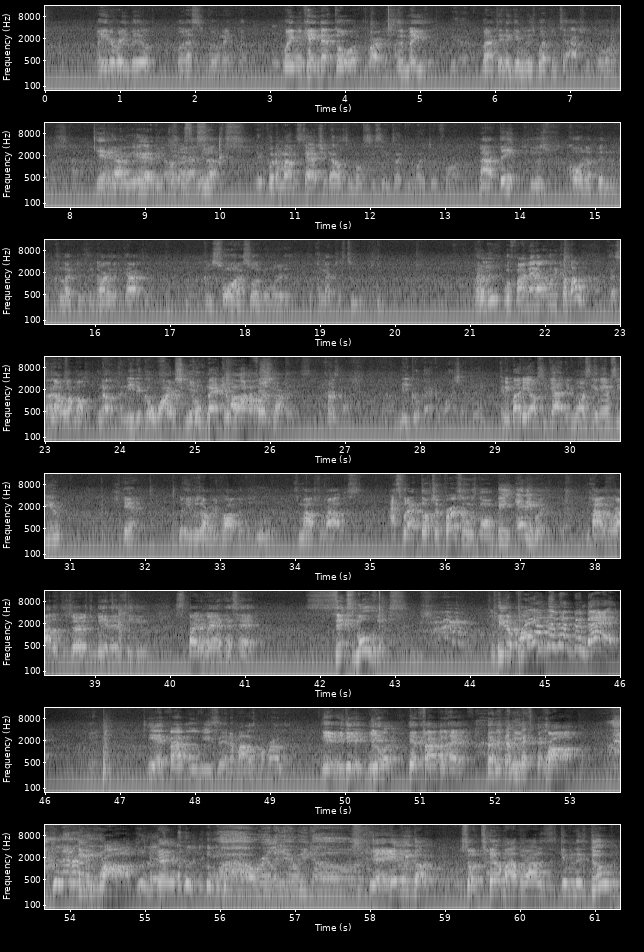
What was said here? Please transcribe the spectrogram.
Beta Ray Bill, well, that's his real name, but the way he became that Thor, Right. is amazing. Yeah. But I think they're giving his weapon to actual Thor. It's kind Yeah, they are. yeah, they of- so that are. sucks. They put him on the statue. That was the most it seems like they want to do for him. Now I think he was caught up in the collectors and Guardians of the Galaxy. Could have sworn I saw him in one of the, the collectors too. Really? We'll find that out when it come out. Yes, I No, I'm talking about- No, I need to go watch. First, yeah. Go back and Oh, watch. First Guardians. The first guy. Uh, me go back and watch that thing. Anybody else you got that you want to see in the MCU? Yeah, but he was already robbed of his movie. It's Miles Morales. That's what I thought your first one was gonna be anyway. Miles Morales deserves to be in the MCU. Spider-Man has had six movies. Peter Parker. Three of them have been bad. Yeah. He had five movies in a Miles Morales. Yeah, he did. You know what? He had five and a half. he was robbed. He Literally. was robbed. Okay. Wow, really? Here we go. Yeah, here we go. So tell Miles Morales is giving this dude.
